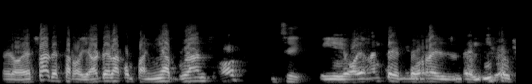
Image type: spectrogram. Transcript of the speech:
pero es desarrollador de la compañía Brands Off. Sí. Y obviamente corre el, el e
